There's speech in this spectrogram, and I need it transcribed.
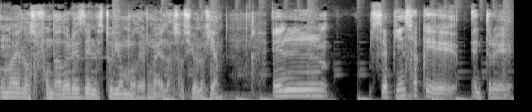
uno de los fundadores del estudio moderno de la sociología. Él se piensa que entre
